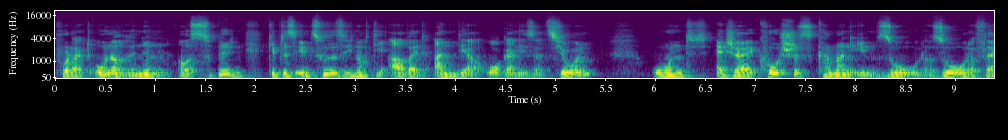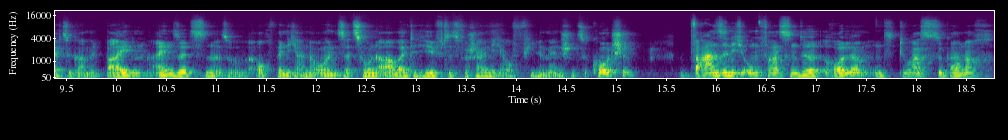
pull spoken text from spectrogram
Product Ownerinnen auszubilden, gibt es eben zusätzlich noch die Arbeit an der Organisation. Und Agile Coaches kann man eben so oder so oder vielleicht sogar mit beiden einsetzen. Also auch wenn ich an der Organisation arbeite, hilft es wahrscheinlich auch viele Menschen zu coachen. Wahnsinnig umfassende Rolle und du hast sogar noch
